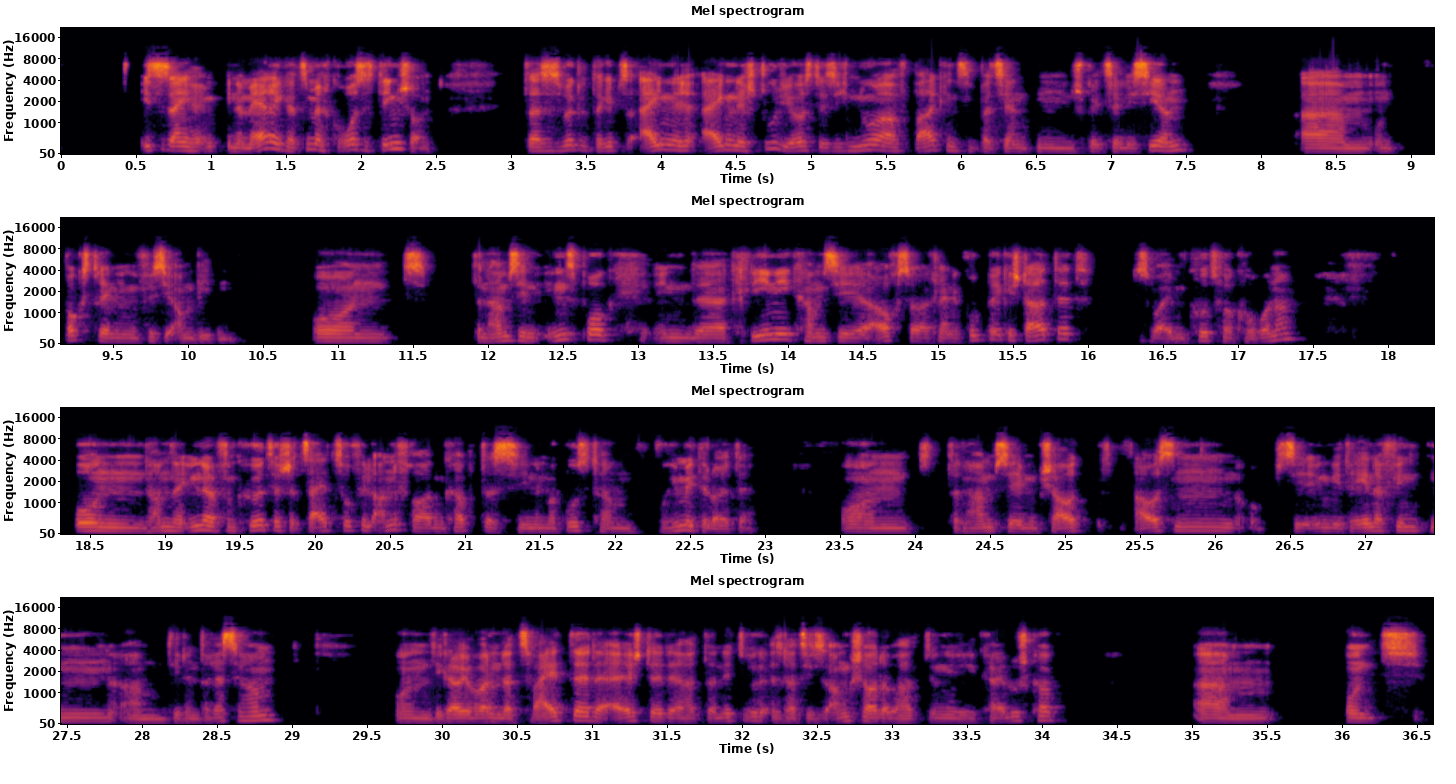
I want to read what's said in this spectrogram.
ist es eigentlich in Amerika ein ziemlich großes Ding schon. Das ist wirklich, da gibt es eigene, eigene Studios, die sich nur auf Parkinson-Patienten spezialisieren ähm, und Boxtraining für sie anbieten. Und dann haben sie in Innsbruck in der Klinik haben sie auch so eine kleine Gruppe gestartet. Das war eben kurz vor Corona. Und haben dann innerhalb von kürzester Zeit so viele Anfragen gehabt, dass sie nicht mehr gewusst haben, wohin mit den Leuten. Und dann haben sie eben geschaut außen, ob sie irgendwie Trainer finden, ähm, die Interesse haben. Und ich glaube, ich war dann der Zweite, der Erste, der hat da nicht, also der hat sich das angeschaut, aber hat irgendwie keine Lust gehabt. Ähm, und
